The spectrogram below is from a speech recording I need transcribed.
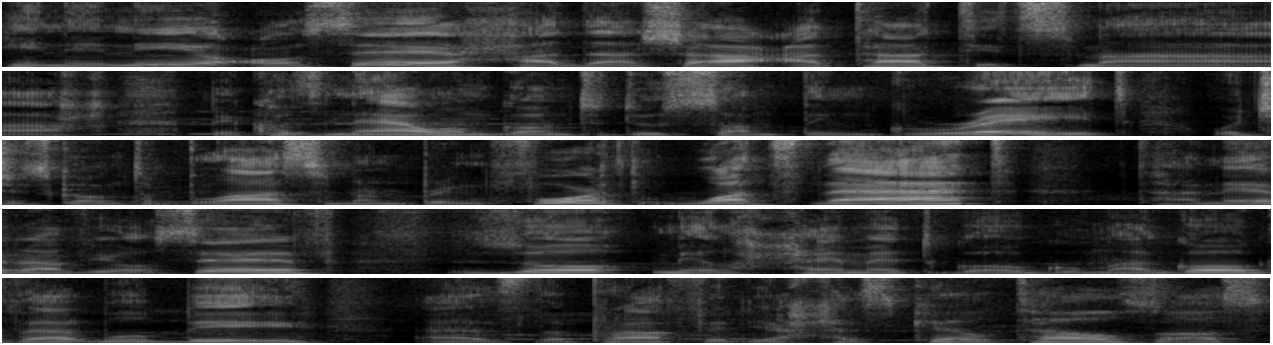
hineni oseh hadasha ata titzmach. Because now I'm going to do something great, which is going to blossom and bring forth. What's that? Taneh Rav Yosef, Zo Milchemet Gog Umagog. That will be, as the prophet Yehezkel tells us,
